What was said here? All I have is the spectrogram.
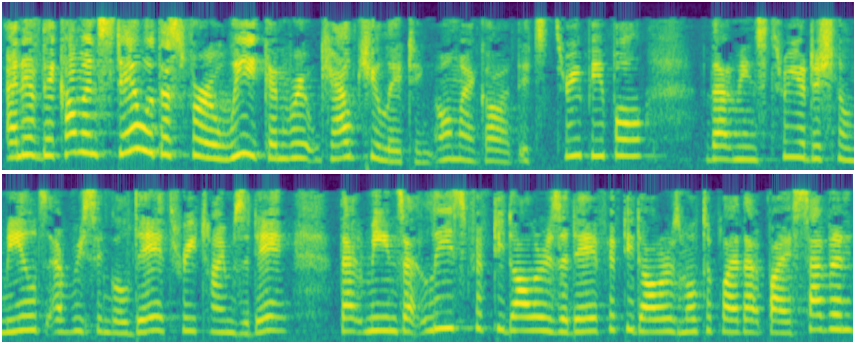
And if they come and stay with us for a week and we're calculating, oh my God, it's three people, that means three additional meals every single day, three times a day. That means at least $50 a day, $50 multiply that by seven,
